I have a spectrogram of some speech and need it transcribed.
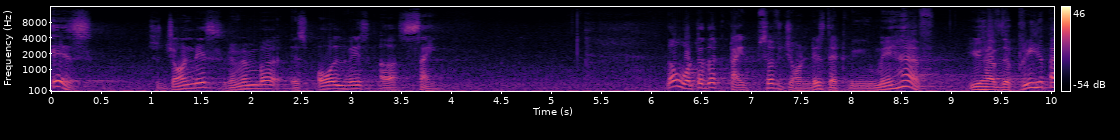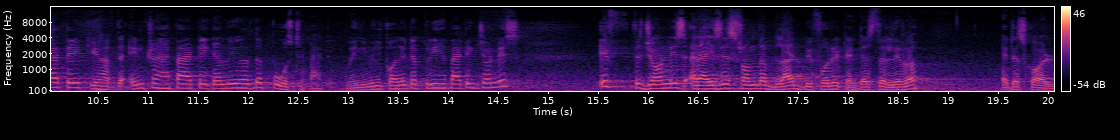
is. So, jaundice, remember, is always a sign. Now, what are the types of jaundice that you may have? You have the prehepatic, you have the intrahepatic, and you have the posthepatic. When you will call it a prehepatic jaundice, if the jaundice arises from the blood before it enters the liver, it is called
